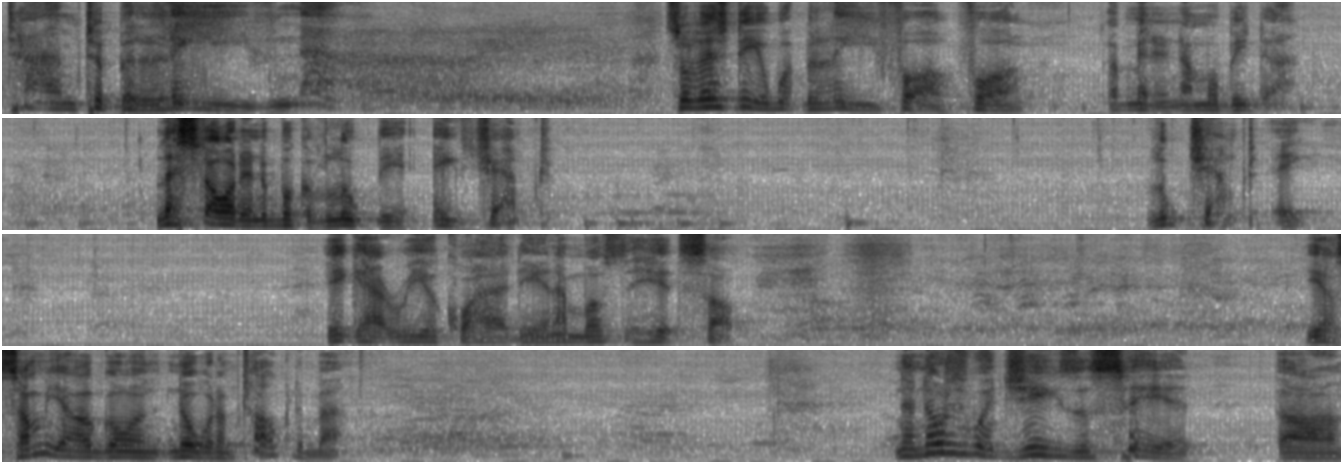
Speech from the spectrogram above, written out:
Time to believe now. So let's deal with believe for, for a minute and I'm going to be done. Let's start in the book of Luke, the eighth chapter. Luke chapter 8. It got real quiet then. I must have hit something. Yeah, some of y'all going know what I'm talking about. Now, notice what Jesus said uh,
